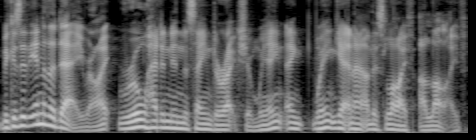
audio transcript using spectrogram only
Because at the end of the day, right, we're all heading in the same direction. We ain't, we ain't getting out of this life alive.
